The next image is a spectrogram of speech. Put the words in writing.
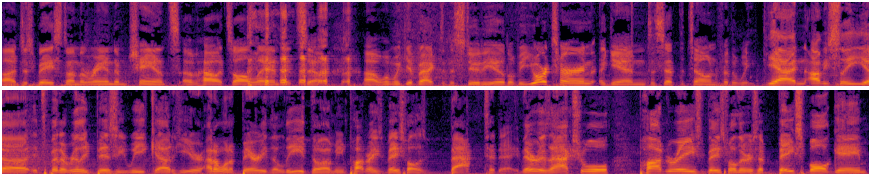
uh, just based on the random chance of how it's all landed. So, uh, when we get back to the studio, it'll be your turn again to set the tone for the week. Yeah, and obviously uh, it's been a really busy week out here. I don't want to bury the lead, though. I mean, Padres baseball is back today. There is actual Padres baseball. There is a baseball game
